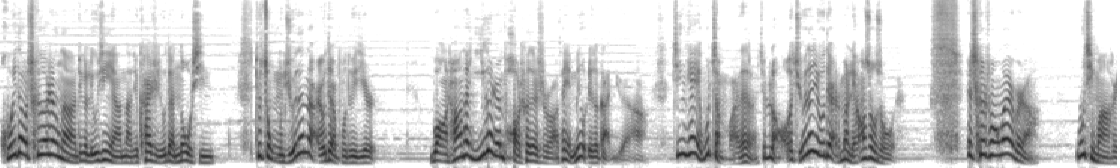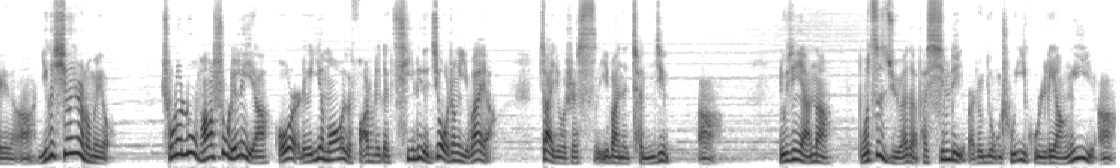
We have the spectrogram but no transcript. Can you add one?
回到车上呢，这个刘心言呢就开始有点闹心，就总觉得哪儿有点不对劲儿。往常他一个人跑车的时候，他也没有这个感觉啊。今天也不怎么的了，就老觉得有点他妈凉飕飕的。这车窗外边啊，乌漆麻黑的啊，一个星星都没有。除了路旁树林里啊，偶尔这个夜猫子发出这个凄厉的叫声以外啊。再就是死一般的沉静啊！刘心言呢，不自觉的，他心里边就涌出一股凉意啊！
